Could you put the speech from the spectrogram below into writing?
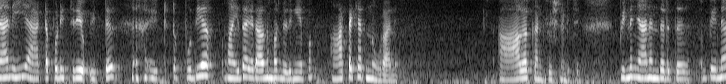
ഞാൻ ഈ ആട്ടപ്പൊടി ഇച്ചിരി ഇട്ട് ഇട്ടിട്ട് പുതിയ മൈദ ഇടാമെന്നും പറഞ്ഞൊരുങ്ങിയപ്പം ആട്ടയ്ക്കകത്ത് നൂറാൻ ആകെ കൺഫ്യൂഷൻ അടിച്ച്. പിന്നെ ഞാൻ എന്തെടുത്ത് പിന്നെ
